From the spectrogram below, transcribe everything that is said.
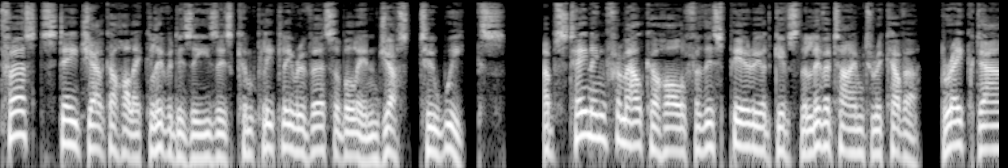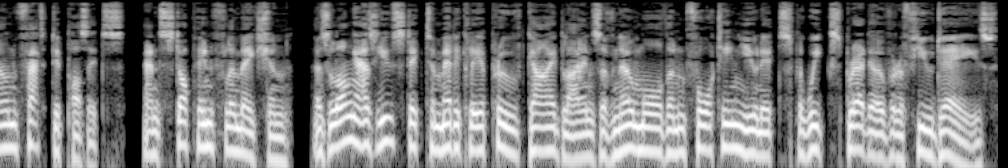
First stage alcoholic liver disease is completely reversible in just two weeks. Abstaining from alcohol for this period gives the liver time to recover, break down fat deposits, and stop inflammation, as long as you stick to medically approved guidelines of no more than 14 units per week spread over a few days,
